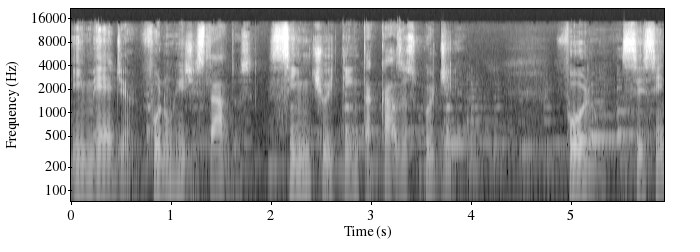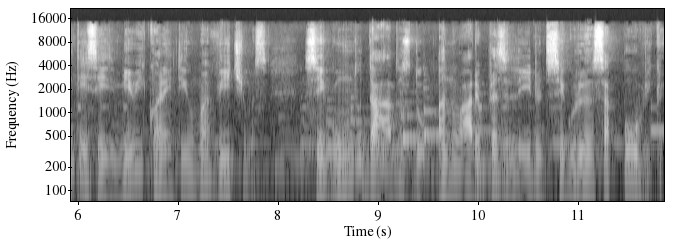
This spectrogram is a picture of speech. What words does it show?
Em média, foram registrados 180 casos por dia. Foram 66.041 vítimas, segundo dados do Anuário Brasileiro de Segurança Pública,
